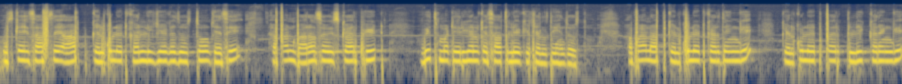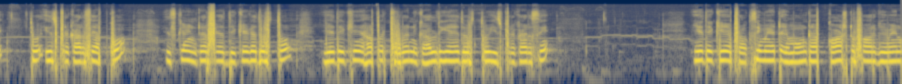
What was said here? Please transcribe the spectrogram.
उसके हिसाब से आप कैलकुलेट कर लीजिएगा दोस्तों, जैसे अपन 1200 स्क्वायर फीट विथ मटेरियल के साथ लेके चलते हैं दोस्तों। अपन आप कैलकुलेट कर देंगे कैलकुलेट पर क्लिक करेंगे तो इस प्रकार से आपको इसका इंटरफेस दिखेगा दोस्तों। ये देखिए, यहाँ पर पूरा निकाल दिया है दोस्तों, इस प्रकार से। ये देखिए approximate amount of cost for given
